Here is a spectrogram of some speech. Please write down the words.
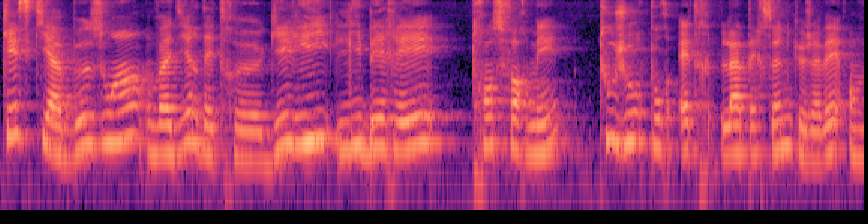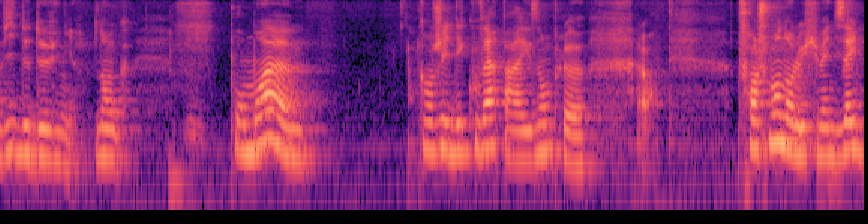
qu'est-ce qui a besoin, on va dire, d'être guéri, libéré, transformé, toujours pour être la personne que j'avais envie de devenir? Donc, pour moi, euh, quand j'ai découvert par exemple, euh, franchement dans le human design,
